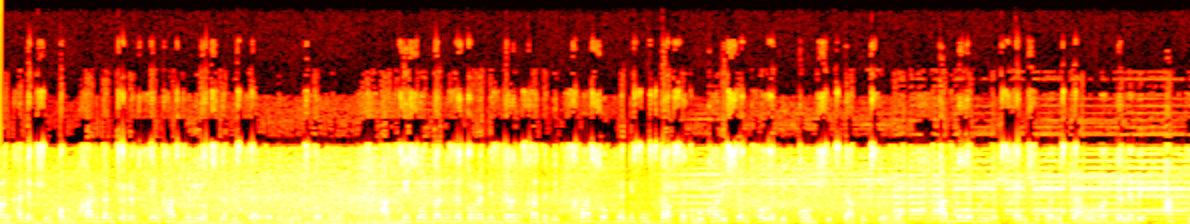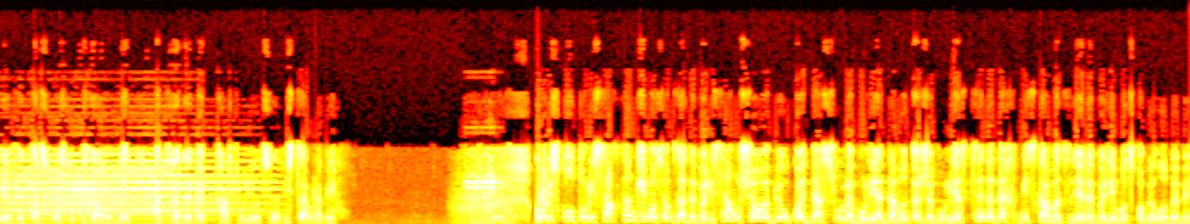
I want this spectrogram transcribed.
მანქანებში მყოფ მხარდამჭერებს წინ ქართული ოცნების წევრები მიუძღობიან. აქციის ორგანიზატორების განცხადებით, სხვა სოფლების მსგავსად მუქარი შემთხვევები გომშიც დაფიქსირდა. ადგილობრივი აქტივებს ხელისუფლების წარმომადგენლები აქციაზე წასვლას უკრძალავდნენ, აცხადებენ ქართული ოცნების წევრები. გორის კულტურის სახლთან კი მოსამზადებელი სამუშაოები უკვე დასრულებულია, დამონტაჟებულია სცენა და ხმის გამაძლიერებელი მოწყობილობები.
